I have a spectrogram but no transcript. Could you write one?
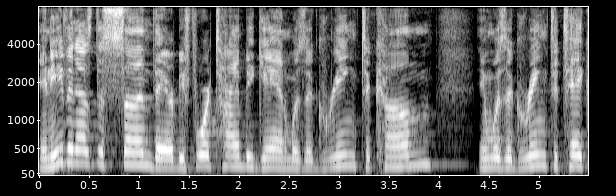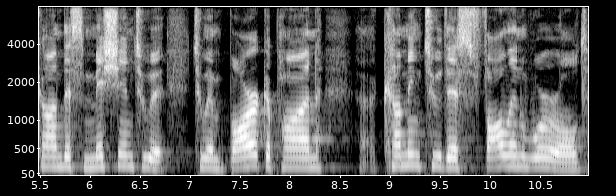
And even as the Son there, before time began, was agreeing to come and was agreeing to take on this mission to, to embark upon uh, coming to this fallen world,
